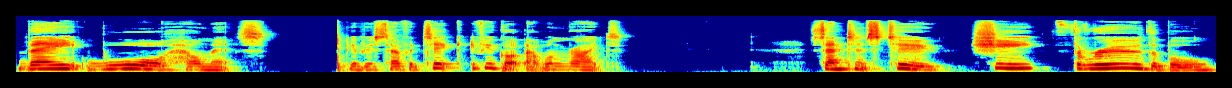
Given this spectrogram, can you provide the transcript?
they wore helmets. Give yourself a tick if you got that one right. Sentence two, she threw the ball.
